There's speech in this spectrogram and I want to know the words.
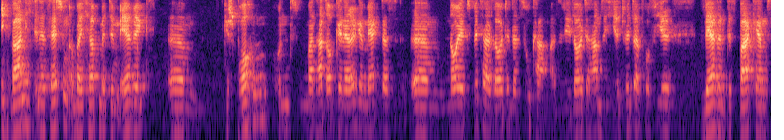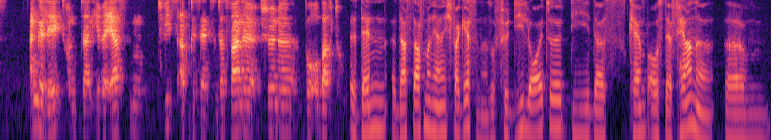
Ich war nicht in der Session, aber ich habe mit dem Erik ähm, gesprochen und man hat auch generell gemerkt, dass ähm, neue Twitter-Leute dazukamen. Also die Leute haben sich ihr Twitter-Profil während des Barcamps angelegt und dann ihre ersten Tweets abgesetzt. Und das war eine schöne Beobachtung. Äh, denn das darf man ja nicht vergessen. Also für die Leute, die das Camp aus der Ferne ähm,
